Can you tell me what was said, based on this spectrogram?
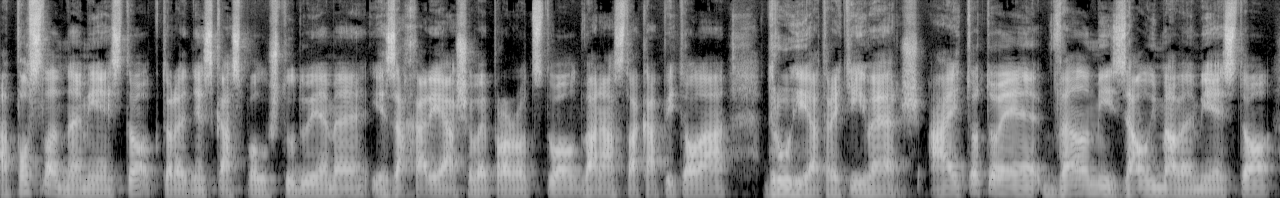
A posledné miesto, ktoré dneska spolu študujeme, je Zachariášové proroctvo, 12. kapitola, 2. a 3. verš. Aj toto je veľmi zaujímavé miesto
